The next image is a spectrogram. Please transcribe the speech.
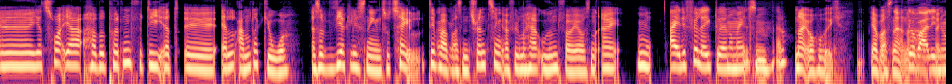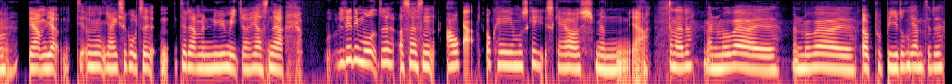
Øh, jeg tror, jeg hoppede på den, fordi at øh, alle andre gjorde. Altså virkelig sådan en total... Det var Okay. bare sådan en trendting, og jeg følte mig her udenfor. Jeg var sådan, ej, mm, Ej, det føler jeg ikke, du er normalt sådan. Er du? nej, overhovedet ikke. Jeg er bare sådan her, Det var bare lige nu. okay. Jamen, jeg, det, mm, jeg er ikke så god til det der med nye medier. Jeg er sådan her, lidt imod det, og så er jeg sådan, "Au, Ja. okay, måske skal jeg også, men ja, Sådan er det. Man må være... Øh, man må være øh, op på beatet. jamen, det er det.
